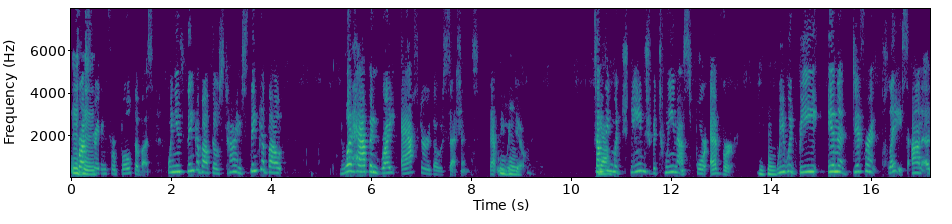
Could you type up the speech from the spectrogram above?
Mhm. frustrating for both of us. When you think about those times, think about what happened right after those sessions that we would Mhm. do. Something would change between us forever. Mhm. We would be in a different place, on a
